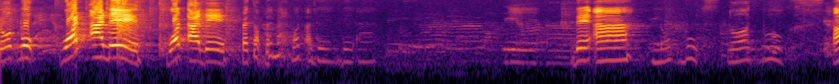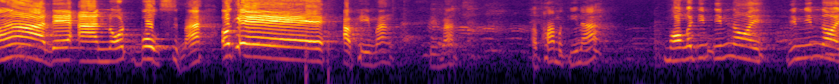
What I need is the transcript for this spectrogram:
notebook What are they What are they แป๊ะตอบได้ไหม What are they they are they are they are notebooks notebooks อ่า they are notebooks เห็นไหมโอเค อะพิมพ์มั่งพิมพ์มั่ง เอาภาพเมื่อกี้นะ มองก็ยิ้มยิ้มหน่อย ยิ้มยิ้มหน่อย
